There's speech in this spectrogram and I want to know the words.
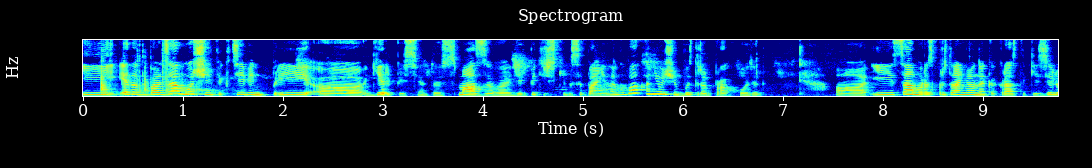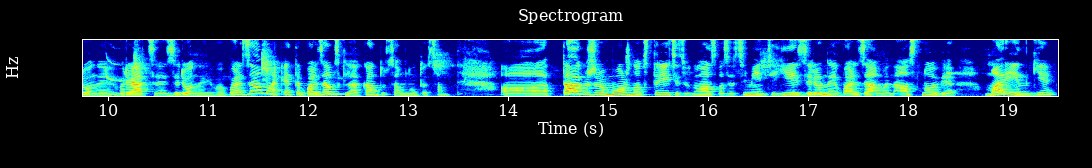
И этот бальзам очень эффективен при э, герпесе, то есть смазывая герпетические высыпания на губах, они очень быстро проходят. А, и самая распространенная как раз-таки зеленая вариация зеленого бальзама – это бальзам с клинокантусом нутасом. А, также можно встретить, вот у нас в ассортименте есть зеленые бальзамы на основе маринги,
